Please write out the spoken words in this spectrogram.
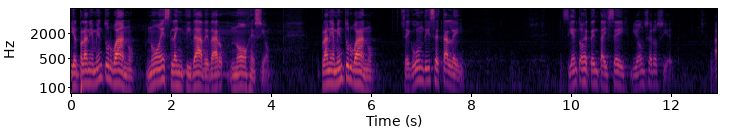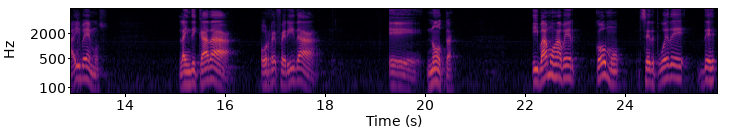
Y el planeamiento urbano no es la entidad de dar no objeción. Planeamiento urbano, según dice esta ley, 176-07, ahí vemos la indicada o referida eh, nota y vamos a ver cómo se puede de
